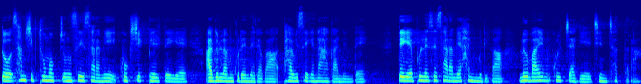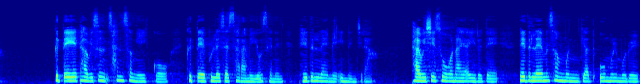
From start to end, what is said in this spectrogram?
또 32목 중 세 사람이 곡식 벨 때에 아둘람 굴에 내려가 다윗에게 나아갔는데 때에 블레셋 사람의 한 무리가 르바임 골짜기에 진쳤더라. 그때에 다윗은 산성에 있고 그때 블레셋 사람의 요새는 베들레헴에 있는지라. 다윗이 소원하여 이르되 베들레헴 성문 곁 우물물을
